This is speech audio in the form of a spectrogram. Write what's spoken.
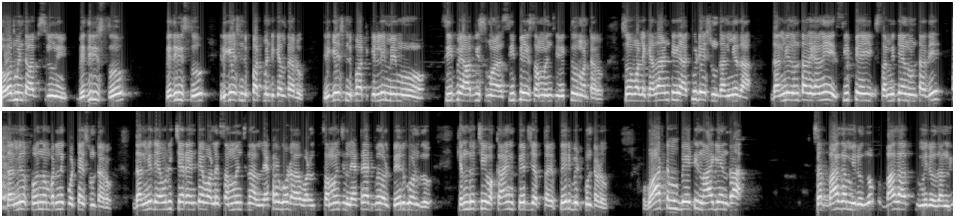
గవర్నమెంట్ ఆఫీసులని బెదిరిస్తూ బెదిరిస్తూ ఇరిగేషన్ డిపార్ట్మెంట్కి వెళ్తారు. ఇరిగేషన్ డిపార్ట్మెంట్కి వెళ్ళి మేము సిపిఐ ఆఫీస్ సిపిఐకి సంబంధించిన వ్యక్తులు అంటారు సో వాళ్ళకి ఎలాంటి అక్విడేషన్ దాని మీద? దాని మీద ఉంటుంది కానీ సిపిఐ సమితి అని ఉంటుంది. దాని మీద ఫోన్ నెంబర్ని కొట్టేసి ఉంటారు దాని మీద ఎవరు ఇచ్చారంటే వాళ్ళకి సంబంధించిన లెటర్ కూడా వాళ్ళకి సంబంధించిన లెటర్ యాడ్ మీద వాళ్ళ పేరు కొనదు కింద వచ్చి ఒక ఆయన పేరు చెప్తాడు పేరు పెట్టుకుంటాడు. వాటం బేటి నాగేంద్ర. సార్ బాగా మీరు బాగా మీరు దాన్ని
